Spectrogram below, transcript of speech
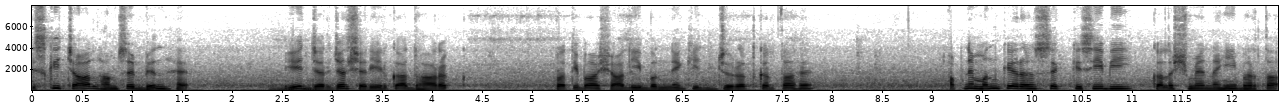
इसकी चाल हमसे भिन्न है। ये जर्जर शरीर का धारक, प्रतिभाशाली बनने की ज़रूरत करता है। अपने मन के रहस्य किसी भी कलश में नहीं भरता।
